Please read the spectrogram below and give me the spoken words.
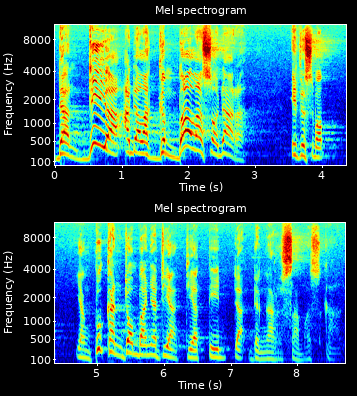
dan dia adalah gembala saudara. Itu sebab yang bukan dombanya dia, dia tidak dengar sama sekali.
